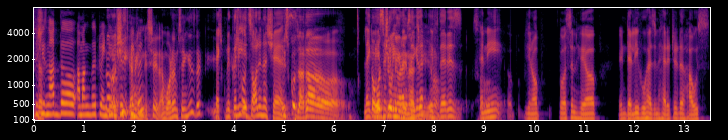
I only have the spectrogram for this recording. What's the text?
so she's not the among the 20 no, no, she, people. I mean, what I'm saying is that technically it's all in her shares. Isko zada like basically what I'm saying is that if there is any uh, you know person here in Delhi who has inherited a house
